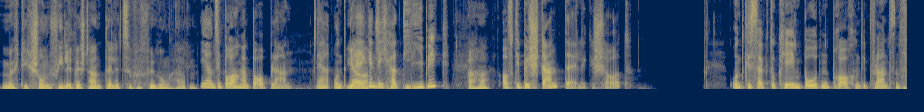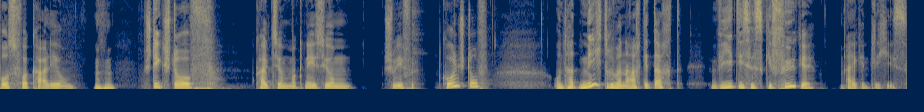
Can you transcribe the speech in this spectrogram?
möchte ich schon viele Bestandteile zur Verfügung haben. Ja, und sie brauchen einen Bauplan. Ja, und Ja. eigentlich hat Liebig Aha. auf die Bestandteile geschaut und gesagt, okay, im Boden brauchen die Pflanzen Phosphor, Kalium, Mhm. Stickstoff, Calcium, Magnesium, Schwefel, Kohlenstoff und hat nicht drüber nachgedacht, wie dieses Gefüge eigentlich ist.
